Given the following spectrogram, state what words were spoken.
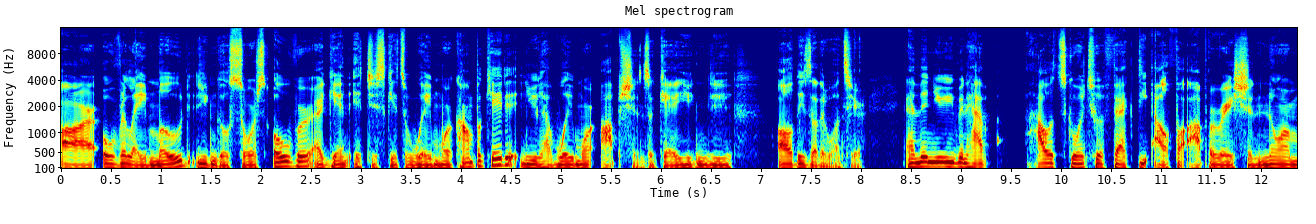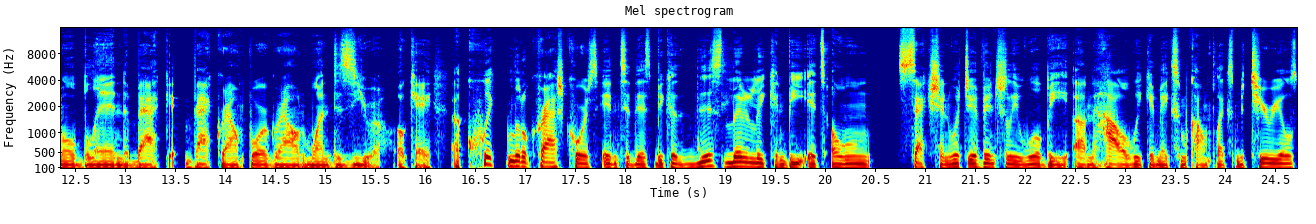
our overlay mode. You can go source over. Again, it just gets way more complicated and you have way more options, okay? You can do all these other ones here. And then you even have how it's going to affect the alpha operation, normal, blend, back background, foreground, one to zero. Okay. A quick little crash course into this because this literally can be its own section, which eventually will be on how we can make some complex materials.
